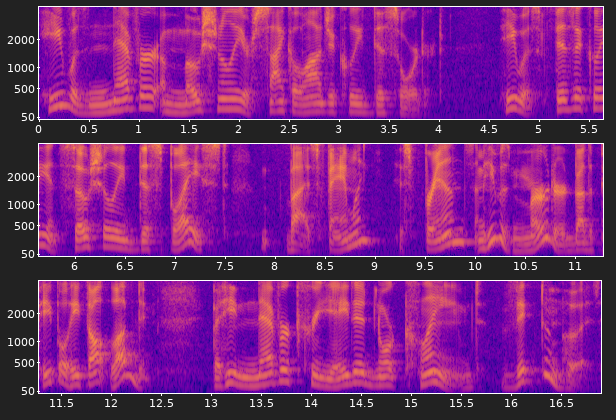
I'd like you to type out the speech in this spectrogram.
he was never emotionally or psychologically disordered. He was physically and socially displaced by his family, his friends. I mean, he was murdered by the people he thought loved him. But he never created nor claimed victimhood.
